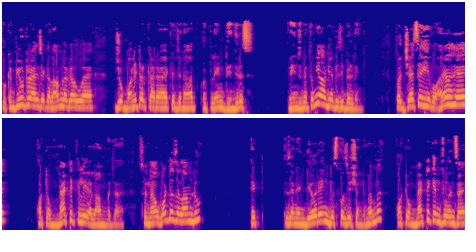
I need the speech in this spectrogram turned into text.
تو کمپیوٹرائز ایک الارم لگا ہوا ہے جو مانیٹر کر رہا ہے کہ جناب کوئی پلین ڈینجرس رینج میں تو نہیں آ گیا کسی بلڈنگ کی تو جیسے ہی وہ آیا ہے آٹومیٹکلی الارم بجائے آٹومیٹک انفلوئنس ہے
